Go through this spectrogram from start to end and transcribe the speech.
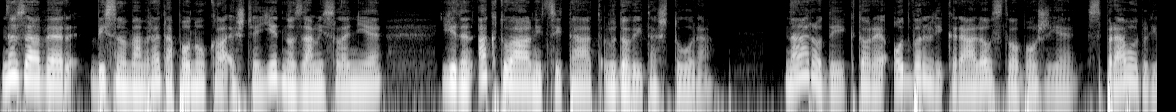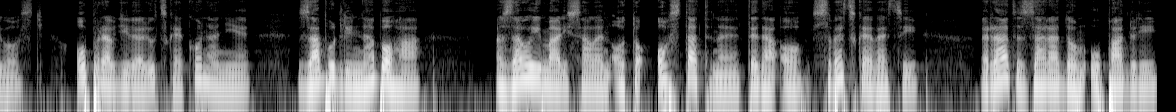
na záver by som vám rada ponúkla ešte jedno zamyslenie, jeden aktuálny citát Ludovíta Štúra. Národy, ktoré odvrhli kráľovstvo Božie, spravodlivosť, opravdivé ľudské konanie, zabudli na Boha a zaujímali sa len o to ostatné, teda o svetské veci, rad za radom upadli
